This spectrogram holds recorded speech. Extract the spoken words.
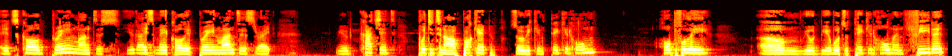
It's called praying mantis. You guys may call it praying mantis, right? We would catch it, put it in our pocket so we can take it home. Hopefully, um, we would be able to take it home and feed it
